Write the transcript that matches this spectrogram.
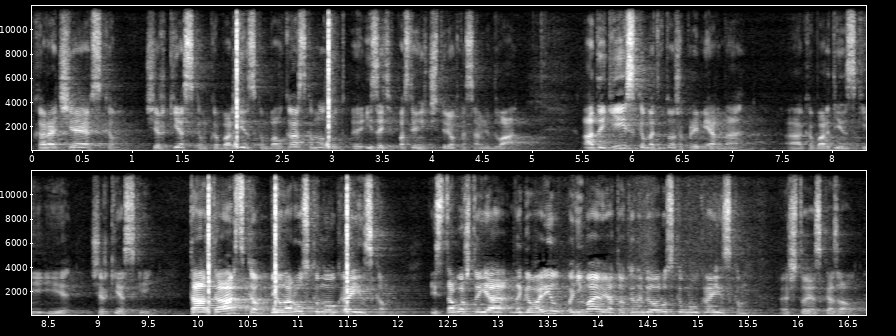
карачаевском, черкесском, кабардинском, балкарском, ну тут э, из этих последних четырех на самом деле два. Адыгейском, это тоже примерно э, кабардинский и черкесский. Татарском, белорусском и украинском. Из того, что я наговорил, понимаю я только на белорусском и украинском, что я сказал.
